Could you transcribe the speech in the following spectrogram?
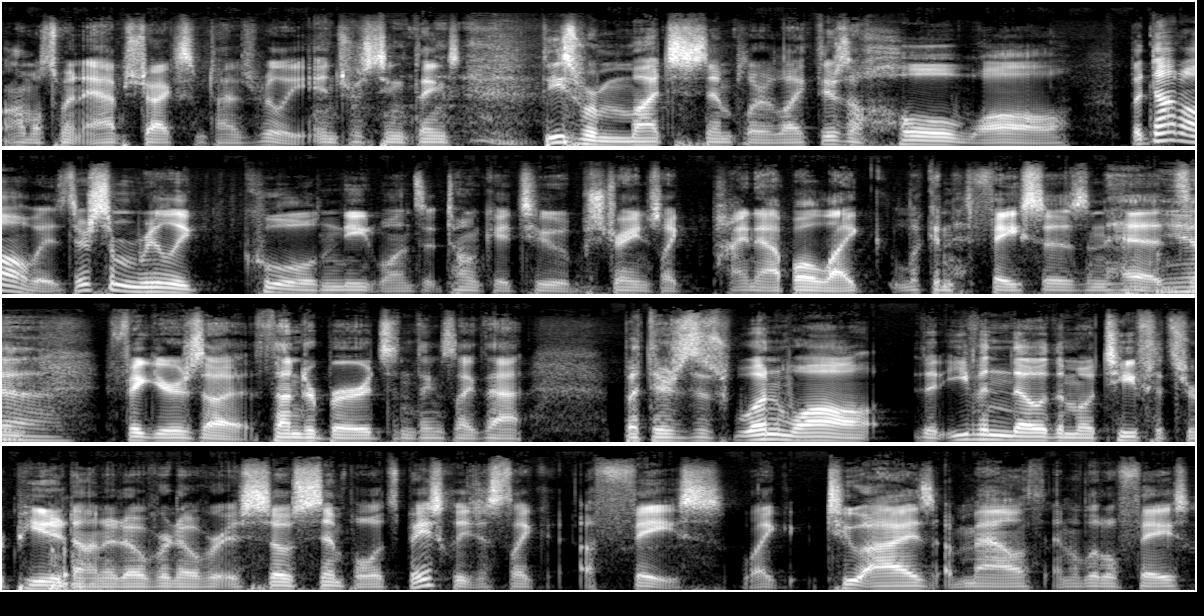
almost went abstract sometimes really interesting things. These were much simpler. Like there's a whole wall but not always. There's some really cool neat ones at Tunque too. Strange like pineapple like looking faces and heads and figures uh, thunderbirds and things like that but there's this one wall that even though the motif that's repeated on it over and over is so simple it's basically just like a face like two eyes a mouth and a little face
